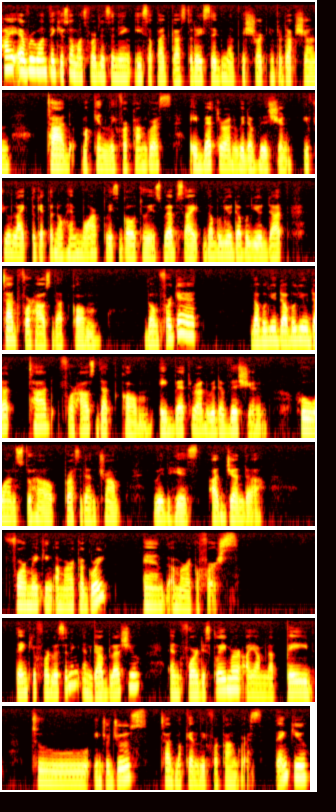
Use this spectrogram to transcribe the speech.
Hi everyone, thank you so much for listening. ISA Podcast. Today's segment is short introduction. Todd McKinley for Congress, a veteran with a vision. If you like to get to know him more, please go to his website www.toddforhouse.com. Don't forget www.toddforhouse.com, a veteran with a vision who wants to help President Trump with his agenda for making America great and America first. Thank you for listening and God bless you. And for disclaimer, I am not paid to introduce Todd McKinley for Congress. Thank you.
